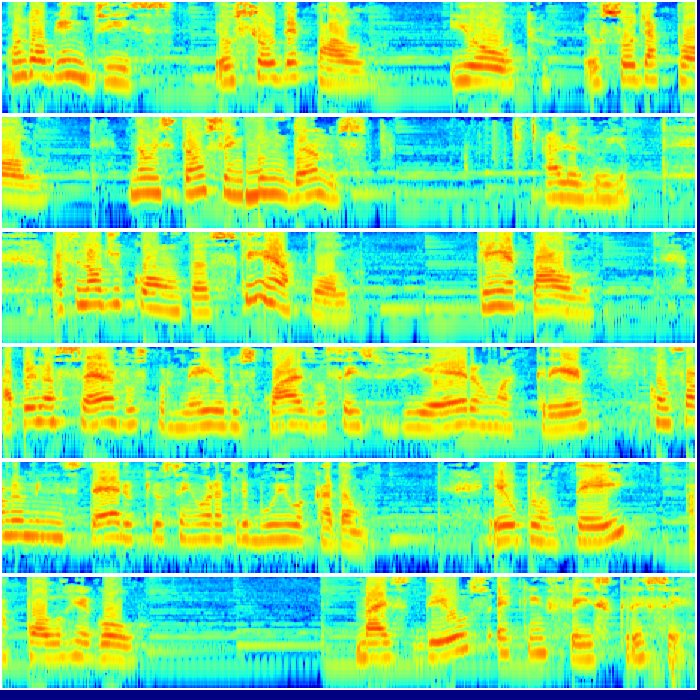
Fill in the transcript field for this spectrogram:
quando alguém diz, eu sou de Paulo, e outro, eu sou de Apolo, não estão sendo mundanos? Aleluia. Afinal de contas, quem é Apolo? Quem é Paulo? Apenas servos por meio dos quais vocês vieram a crer, conforme o ministério que o Senhor atribuiu a cada um. Eu plantei, Apolo regou, mas Deus é quem fez crescer.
